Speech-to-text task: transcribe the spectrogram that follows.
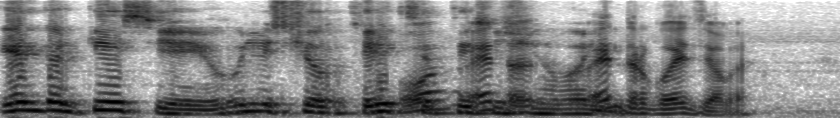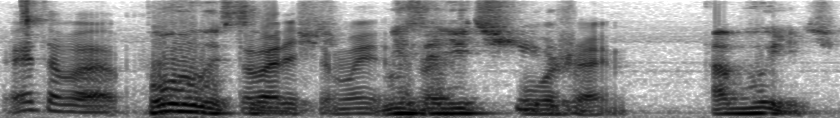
Эдгар Кейси вылечил 30 О, тысяч это, инвалидов. Это другое дело. Этого Полностью товарища мы не залечили, уважаем. А вылечил.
